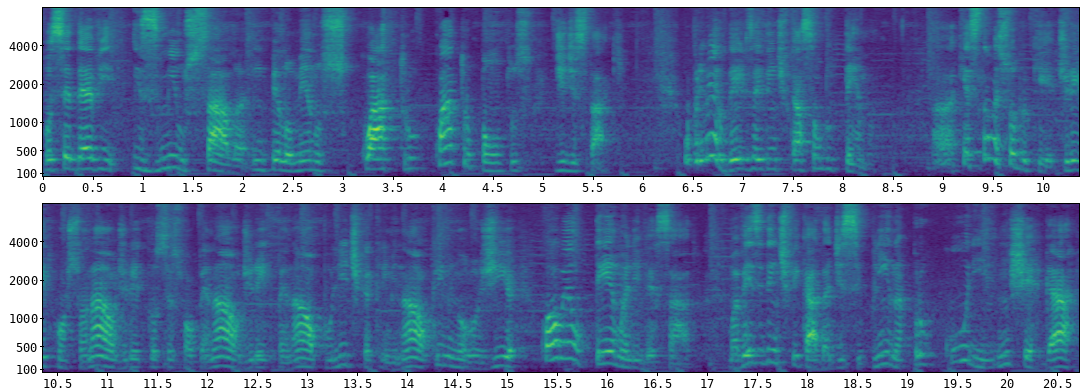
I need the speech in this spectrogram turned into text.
você deve esmiuçá-la em pelo menos quatro, quatro pontos de destaque. O primeiro deles é a identificação do tema. A questão é sobre o quê? Direito constitucional, direito processual penal, direito penal, política criminal, criminologia. Qual é o tema ali versado? Uma vez identificada a disciplina, procure enxergar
